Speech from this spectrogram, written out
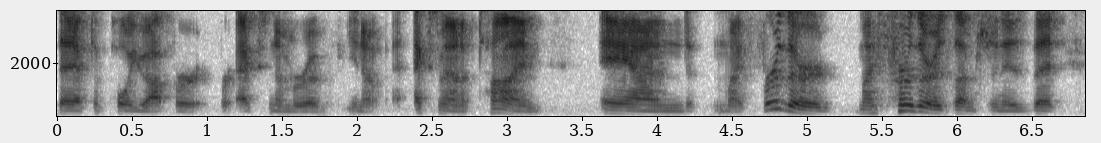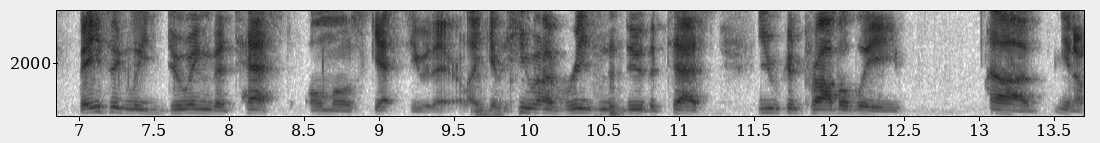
they have to pull you out for, for X number of, you know, X amount of time. And my further my further assumption is that basically doing the test almost gets you there. Like if you have reason to do the test, you could probably, uh, you know,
